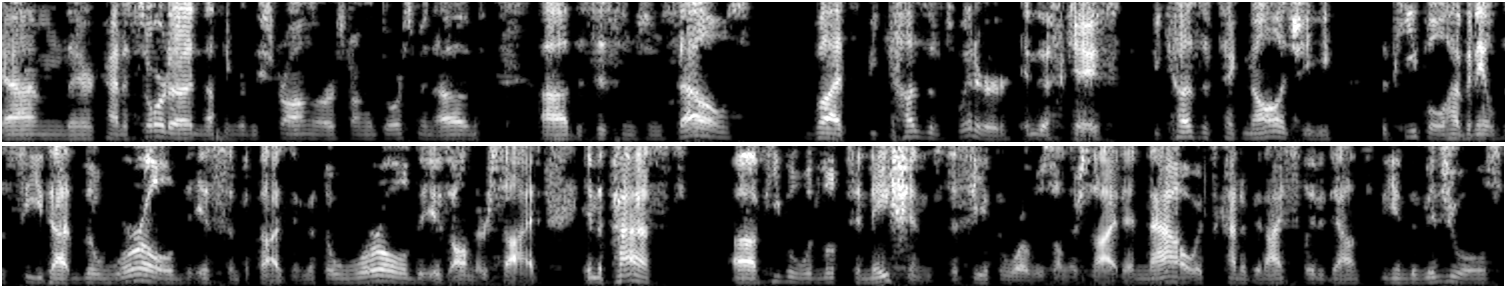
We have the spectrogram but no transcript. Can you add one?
um, they're kind of sorta nothing really strong or a strong endorsement of uh, the systems themselves. But because of Twitter, in this case, because of technology, the people have been able to see that the world is sympathizing, that the world is on their side. In the past, uh, people would look to nations to see if the world was on their side, and now it's kind of been isolated down to the individuals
